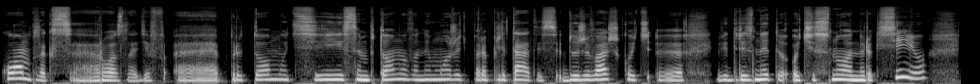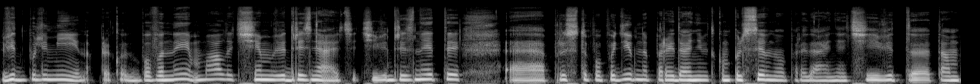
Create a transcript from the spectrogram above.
комплекс е, розладів. Е, при тому ці симптоми вони можуть переплітатися. Дуже важко е, відрізнити очисну анорексію від булімії, наприклад, бо вони мало чим відрізняються. Чи відрізнити приступоподібне переїдання від компульсивного переїдання, чи від там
